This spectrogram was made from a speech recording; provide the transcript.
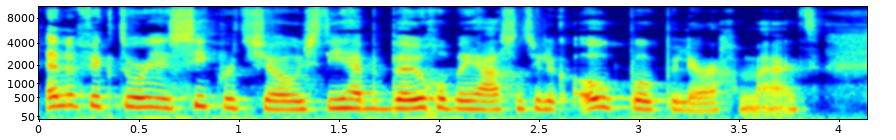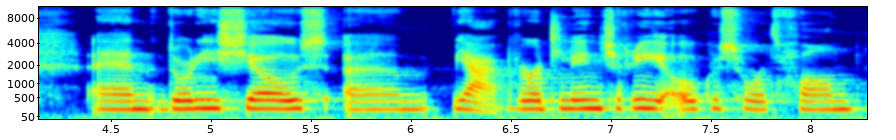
En de Victoria's Secret shows, die hebben beugel-BH's natuurlijk ook populair gemaakt. En door die shows um, ja, wordt lingerie ook een soort van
